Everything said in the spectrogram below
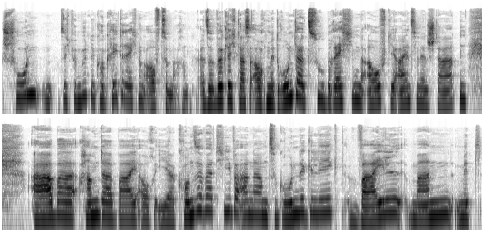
schon sich bemüht, eine konkrete Rechnung aufzumachen. Also wirklich das auch mit runterzubrechen auf die einzelnen Staaten. Aber haben dabei auch eher konservative Annahmen zugrunde gelegt, weil man mit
